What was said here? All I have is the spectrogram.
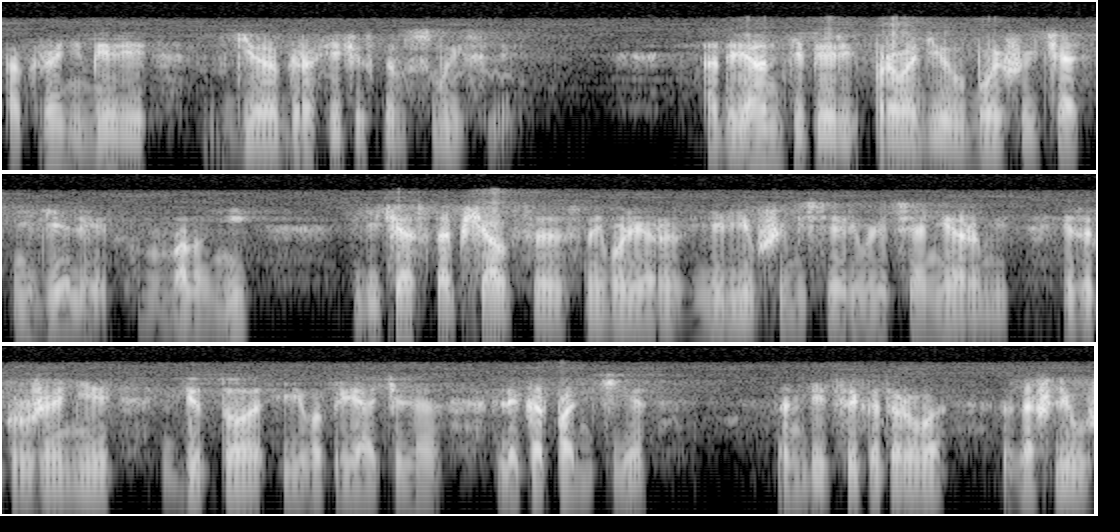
по крайней мере, в географическом смысле. Адриан теперь проводил большую часть недели в Волони, где часто общался с наиболее разъярившимися революционерами из окружения Бюто и его приятеля Ле Карпантье, амбиции которого зашли уж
